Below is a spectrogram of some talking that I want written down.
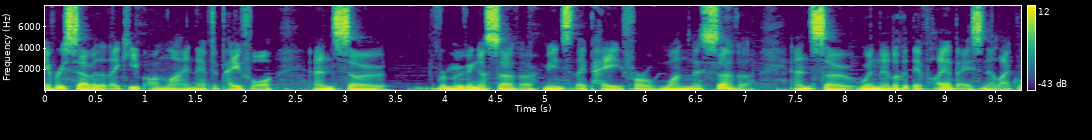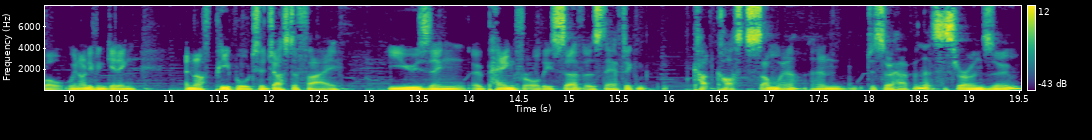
every server that they keep online they have to pay for, and so removing a server means that they pay for one less server. And so when they look at their player base and they're like, well, we're not even getting enough people to justify using or paying for all these servers, they have to cut costs somewhere. And just so happened that Cicero and Zhoom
